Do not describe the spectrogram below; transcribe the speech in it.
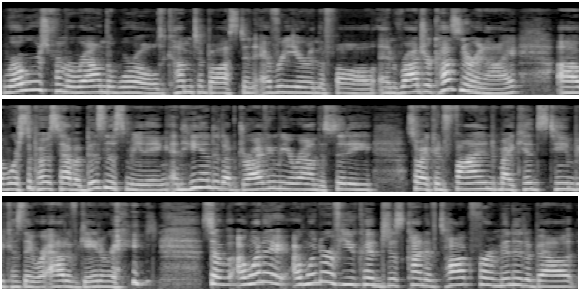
rowers from around the world come to Boston every year in the fall. And Roger Cuzner and I uh, were supposed to have a business meeting, and he ended up driving me around the city so I could find my kids' team because they were out of Gatorade. so I want to I wonder if you could just kind of talk for a minute about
